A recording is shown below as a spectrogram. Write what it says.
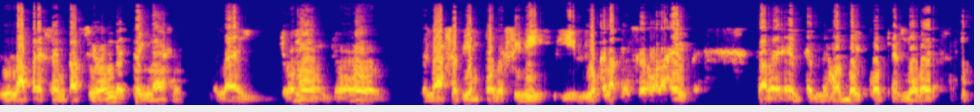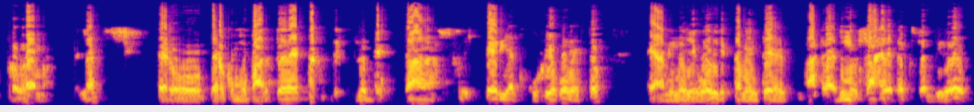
la presentación de esta imagen, y yo no, yo hace tiempo decidí, y lo que le aconsejo a la gente, El, el, mejor boicot es no ver sus programas, ¿verdad? Pero, pero como parte de esta, de, esta histeria que ocurrió con esto, eh, a mí me llegó directamente a través de un mensaje de texto el video.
